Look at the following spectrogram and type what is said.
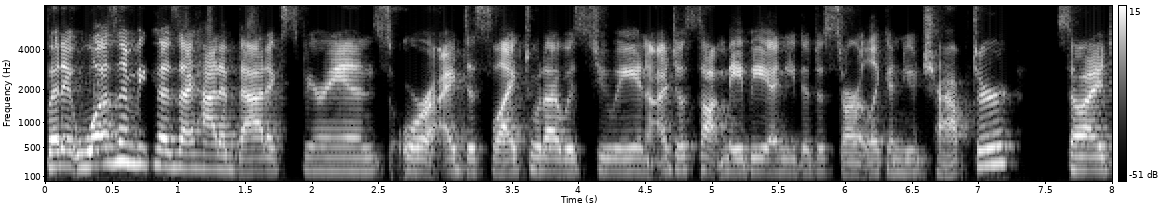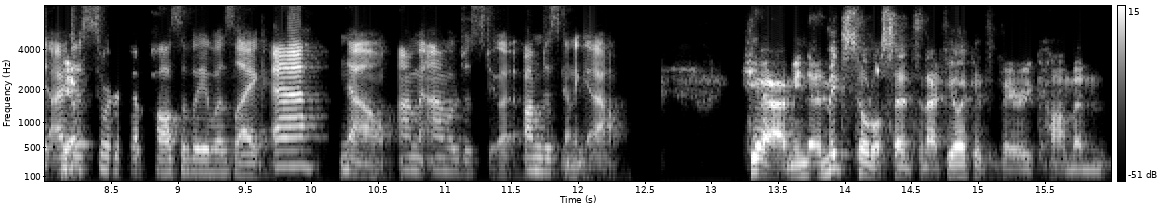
but it wasn't because I had a bad experience or I disliked what I was doing. I just thought maybe I needed to start like a new chapter. So I, I yeah. just sort of impulsively was like, eh, no, I'm, I will just do it. I'm just going to get out. Yeah, I mean, it makes total sense, and I feel like it's very common.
